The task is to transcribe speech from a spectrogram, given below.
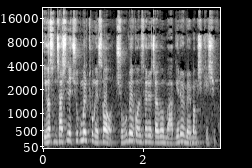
이것은 자신의 죽음을 통해서 죽음의 권세를 잡은 마귀를 멸망시키시고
